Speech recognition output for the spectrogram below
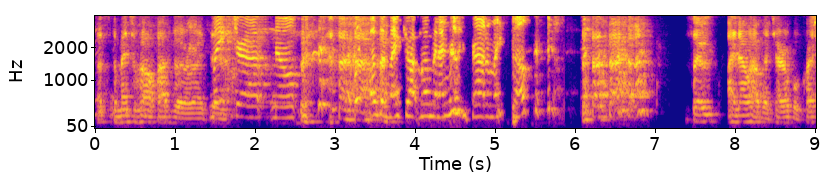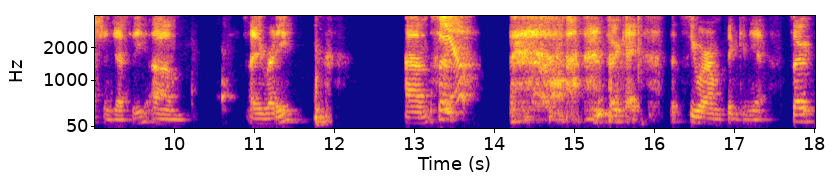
That's the mental health advert right there. Mic drop. No. That was a mic drop moment. I'm really proud of myself. so I now have a terrible question, Jesse. Um, are you ready? Um, so Yep. okay, let's see where I'm thinking here. So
